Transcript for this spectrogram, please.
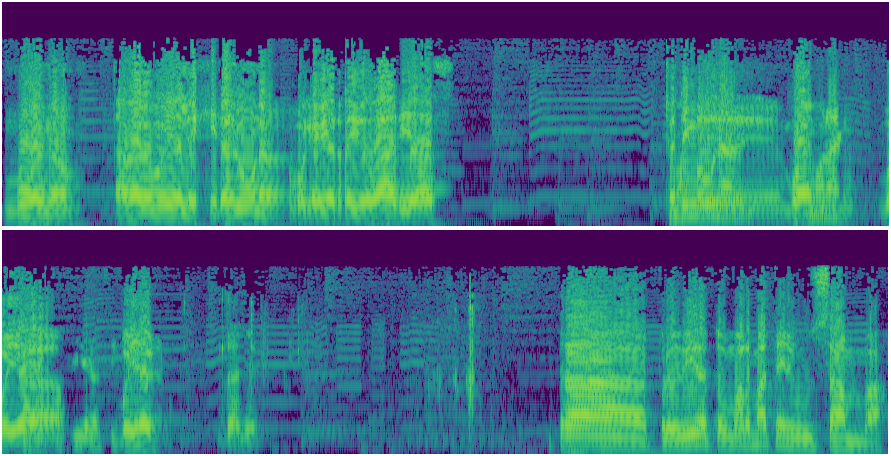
Bueno, a ver, voy a elegir alguna porque había traído varias. Yo tengo Eh, una. tengo bueno, una- voy a. Voy a. Dale. Está prohibido tomar mate en un samba.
